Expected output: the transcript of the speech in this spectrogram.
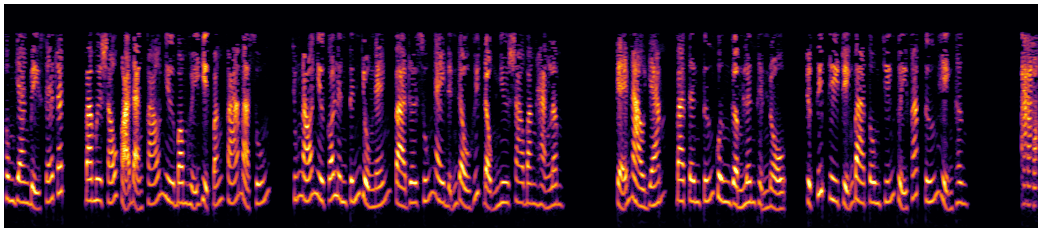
Không gian bị xé rách, 36 quả đạn pháo như bom hủy diệt bắn phá mà xuống, chúng nó như có linh tính dồn nén và rơi xuống ngay đỉnh đầu huyết động như sao băng hàng lâm. Kẻ nào dám, ba tên tướng quân gầm lên thịnh nộ, trực tiếp thi triển ba tôn chiến thủy pháp tướng hiện thân. À.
